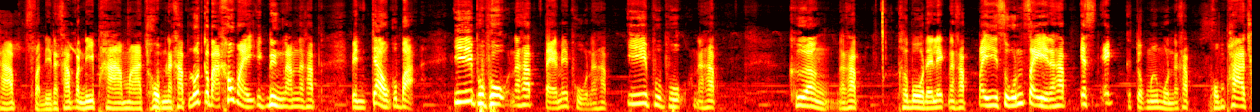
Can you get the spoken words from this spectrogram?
ครับสวัสดีนะครับ วันนี้พามาชมนะครับรถกระบะเข้าใหม่อีกหนึ่งลำนะครับ เป็นเจ้ากระบะ อีผูผูนะครับ แต่ไม่ผูนะครับ อีผูผูนะครับ เครื่องนะครับเทอร์โบไดเล็กนะครับปี04นย์สี่นะครับ SX กระจกมือหมุนนะครับ ผมพาช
